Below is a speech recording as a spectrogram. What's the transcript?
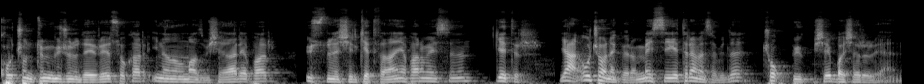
Koçun tüm gücünü devreye sokar. inanılmaz bir şeyler yapar. Üstüne şirket falan yapar Messi'nin. Getir. Yani uç örnek veriyorum. Messi'yi getiremese bile çok büyük bir şey başarır yani.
